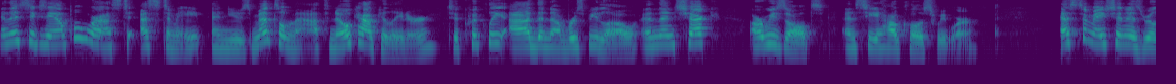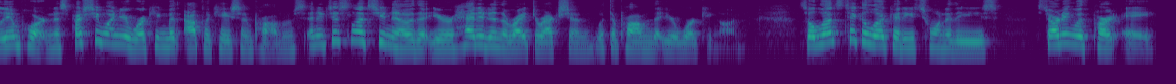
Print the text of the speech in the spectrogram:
In this example, we're asked to estimate and use mental math, no calculator, to quickly add the numbers below and then check our results and see how close we were. Estimation is really important, especially when you're working with application problems, and it just lets you know that you're headed in the right direction with the problem that you're working on. So let's take a look at each one of these, starting with part A.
